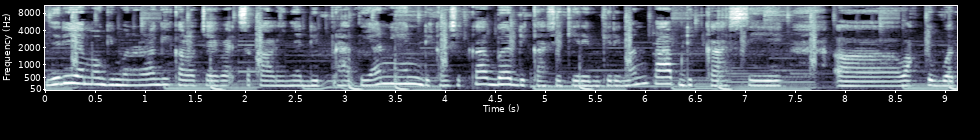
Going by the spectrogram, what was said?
Jadi ya mau gimana lagi kalau cewek sekalinya diperhatianin dikasih kabar dikasih kirim-kiriman pap dikasih uh, waktu buat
